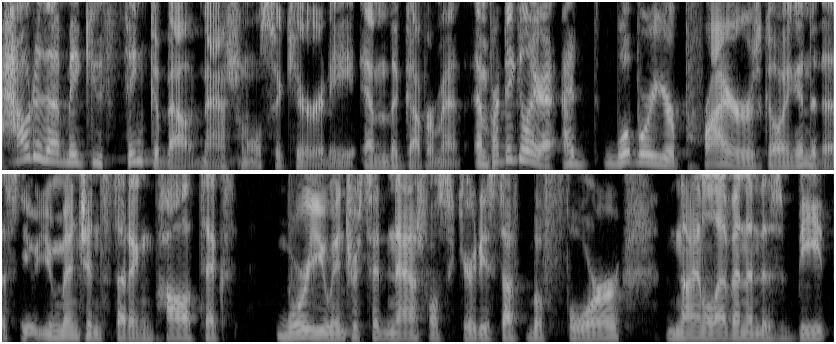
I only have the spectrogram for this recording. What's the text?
how does that make you think about national security and the government? And particularly, what were your priors going into this? You, you mentioned studying politics. Were you interested in national security stuff before 9 11 and this beat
